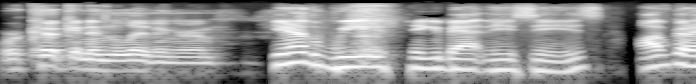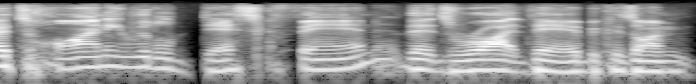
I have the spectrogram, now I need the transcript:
we're cooking in the living room. You know the weirdest thing about this is I've got a tiny little desk fan that's right there because I'm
